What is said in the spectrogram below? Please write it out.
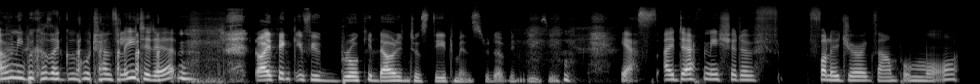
only because I Google translated it. No, I think if you broke it down into statements, it would have been easy. yes, I definitely should have followed your example more.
